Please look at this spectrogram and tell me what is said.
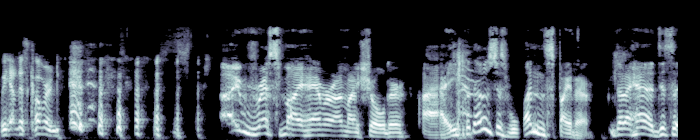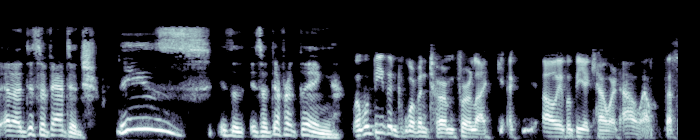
we have this covered. I rest my hammer on my shoulder. I, but that was just one spider that I had a dis- at a disadvantage. These is a is a different thing. What would be the dwarven term for like? A, oh, it would be a coward. Oh well, that's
